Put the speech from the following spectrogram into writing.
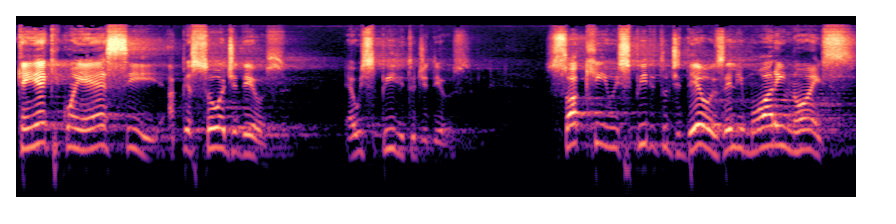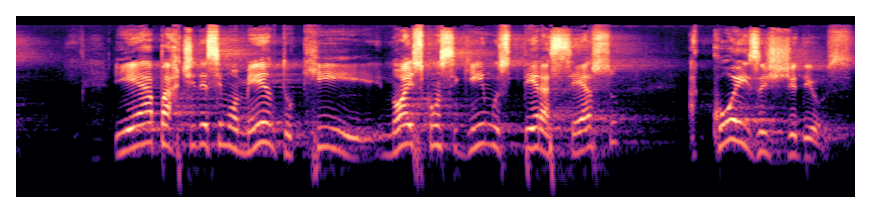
Quem é que conhece a pessoa de Deus? É o Espírito de Deus. Só que o Espírito de Deus, ele mora em nós. E é a partir desse momento que nós conseguimos ter acesso a coisas de Deus.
